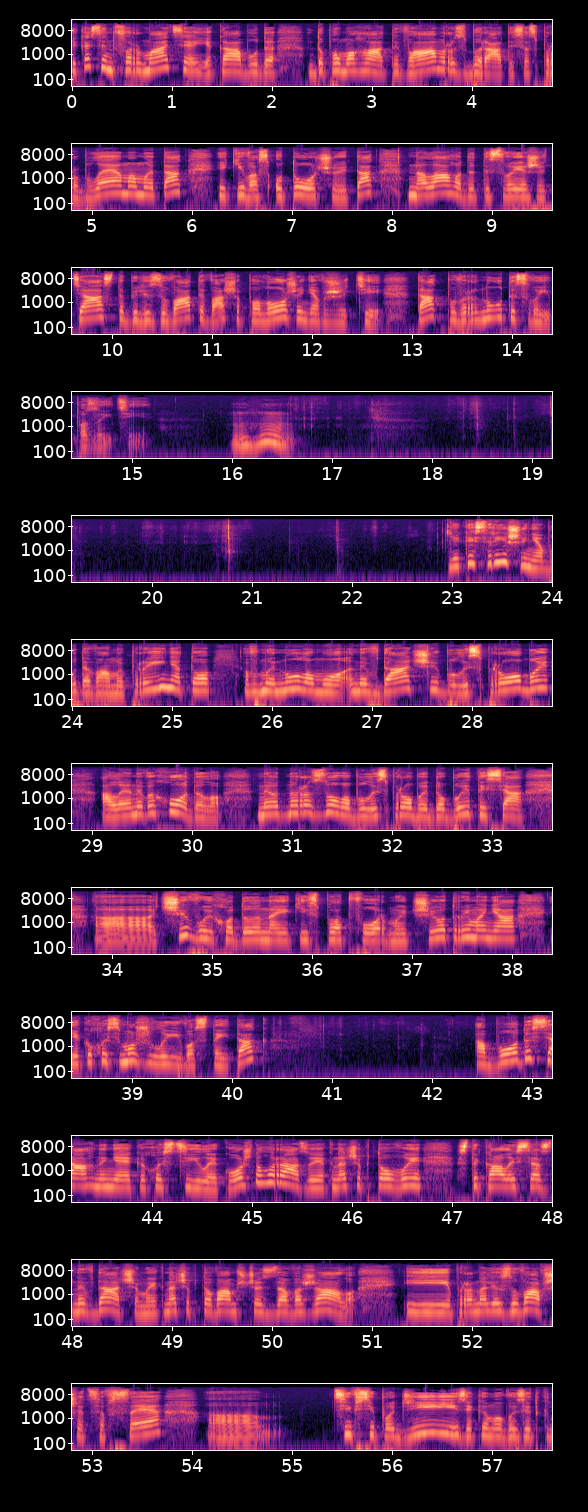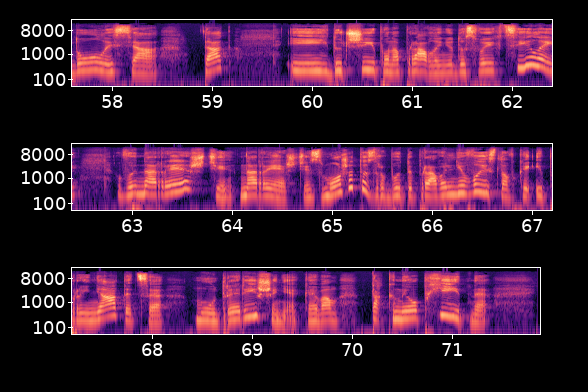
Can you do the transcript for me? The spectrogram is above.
Якась інформація, яка буде допомагати вам розбиратися з проблемами, так, які вас оточують, так, налагодити своє життя, стабілізувати ваше положення в житті, так, повернути свої позиції. Угу. Якесь рішення буде вами прийнято. В минулому невдачі були спроби, але не виходило. Неодноразово були спроби добитися а, чи виходу на якісь платформи, чи отримання якихось можливостей, так? Або досягнення якихось цілей кожного разу, як начебто ви стикалися з невдачами, як начебто вам щось заважало. І проаналізувавши це все, ці всі події, з якими ви зіткнулися, так? І йдучи по направленню до своїх цілей, ви нарешті, нарешті зможете зробити правильні висновки і прийняти це мудре рішення, яке вам так необхідне.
